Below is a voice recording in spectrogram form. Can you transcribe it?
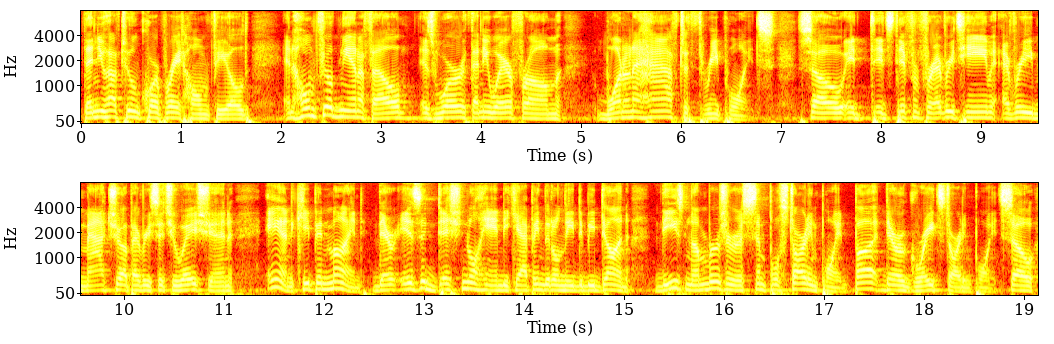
Then you have to incorporate home field. And home field in the NFL is worth anywhere from one and a half to three points. So it, it's different for every team, every matchup, every situation. And keep in mind, there is additional handicapping that'll need to be done. These numbers are a simple starting point, but they're a great starting point. So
